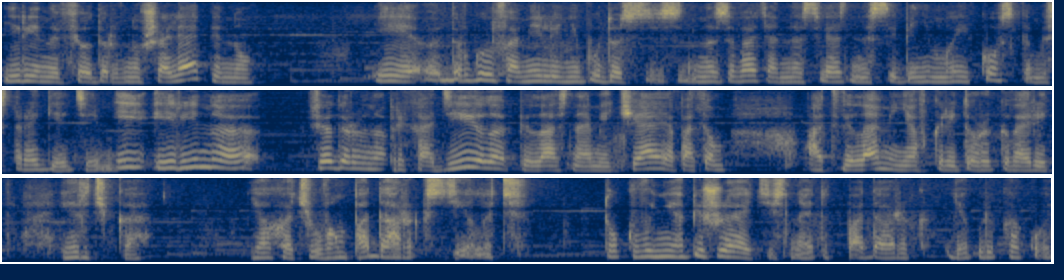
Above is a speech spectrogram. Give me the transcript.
Ирину Федоровну Шаляпину. И другую фамилию не буду называть, она связана с именем Маяковским и с трагедиями. И Ирина Федоровна приходила, пила с нами чай, а потом отвела меня в коридор и говорит, Ирочка, я хочу вам подарок сделать. Только вы не обижайтесь на этот подарок. Я говорю, какой?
